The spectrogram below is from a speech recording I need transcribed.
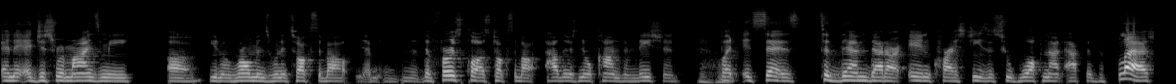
and it, it just reminds me of you know romans when it talks about I mean, the- the first clause talks about how there's no condemnation Mhm. but it says to them that are in Christ Jesus who walk not after the flesh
